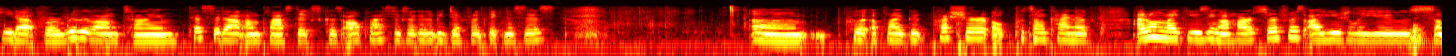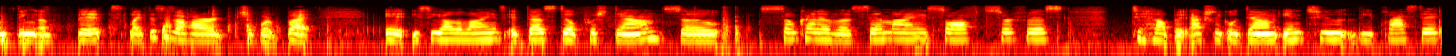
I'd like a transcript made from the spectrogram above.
heat up for a really long time. Test it out on plastics because all plastics are going to be different thicknesses. Um, put apply good pressure. Oh, put some kind of. I don't like using a hard surface. I usually use something a bit. Like this is a hard chipboard, but it you see all the lines. It does still push down, so some kind of a semi-soft surface to help it actually go down into the plastic.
